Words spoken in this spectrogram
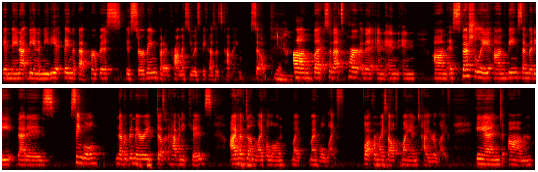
it may not be an immediate thing that that purpose is serving, but I promise you it's because it's coming. So, yeah. um, but so that's part of it. And, and, and, um, especially um, being somebody that is single, never been married, mm-hmm. doesn't have any kids. I have done life alone my my whole life, fought for myself my entire life, and um,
